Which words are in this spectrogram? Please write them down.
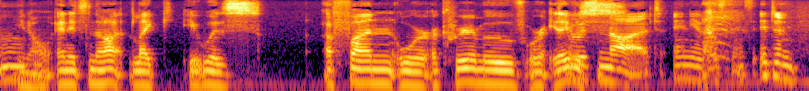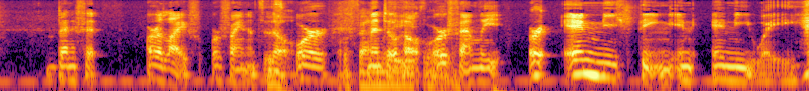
Mm. you know and it's not like it was a fun or a career move or it, it was, was not any of those things. It didn't benefit our life or finances No. or or mental health or, family or anything in any way.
